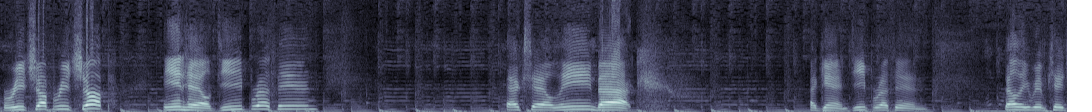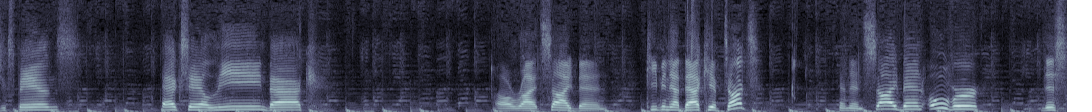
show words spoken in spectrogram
Reach up, reach up. Inhale, deep breath in. Exhale, lean back. Again, deep breath in. Belly rib cage expands. Exhale, lean back. All right, side bend. Keeping that back hip tucked. And then side bend over this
